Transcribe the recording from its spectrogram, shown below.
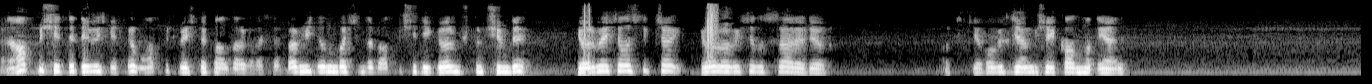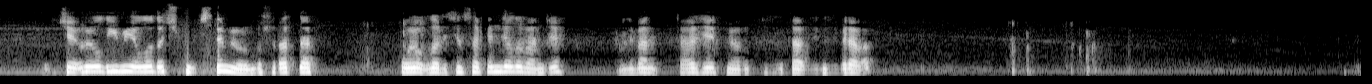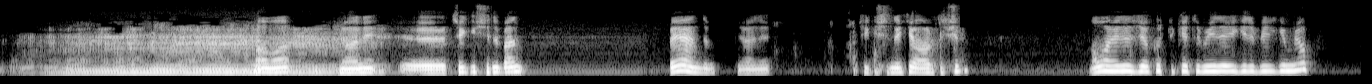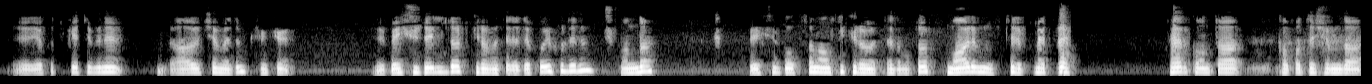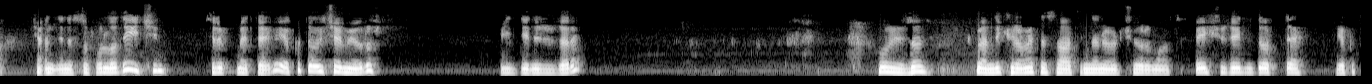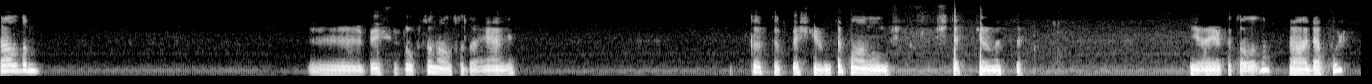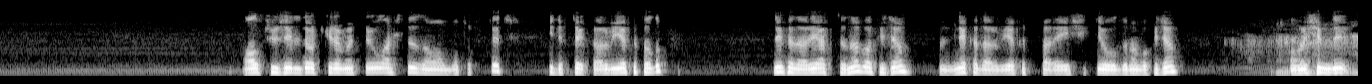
Yani 67'de devir geçiyor ama 65'te kaldı arkadaşlar. Ben videonun başında bir 67'yi görmüştüm. Şimdi görmeye çalıştıkça görmemek için ısrar ediyor. Artık yapabileceğim bir şey kalmadı yani. Çevre yolu gibi yola da çıkmak istemiyorum. Bu süratler o yollar için sakıncalı bence. Yani ben tercih etmiyorum. Sizin tercihinizi bilemem. Ama yani e, çekişini ben beğendim. Yani çekişindeki artışın. Ama henüz yakıt tüketimiyle ilgili bilgim yok. E, yakıt tüketimini daha ölçemedim. Çünkü 554 kilometrede depoyu fullledim. Şu anda 596 kilometrede motor. Malumunuz trip metre her kontağı kapatışımda kendini sıfırladığı için trip metreyle yakıt ölçemiyoruz. Bildiğiniz üzere. O yüzden ben de kilometre saatinden ölçüyorum artık. 554'te yakıt aldım. Ee, 596'da yani 40-45 kilometre falan olmuş işte kilometre. Ya yakıt alalım. Hala full. 654 kilometreye ulaştığı zaman motosiklet gidip tekrar bir yakıt alıp ne kadar yaktığına bakacağım. Hani ne kadar bir yakıt değişikliği olduğuna bakacağım. Ama şimdi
